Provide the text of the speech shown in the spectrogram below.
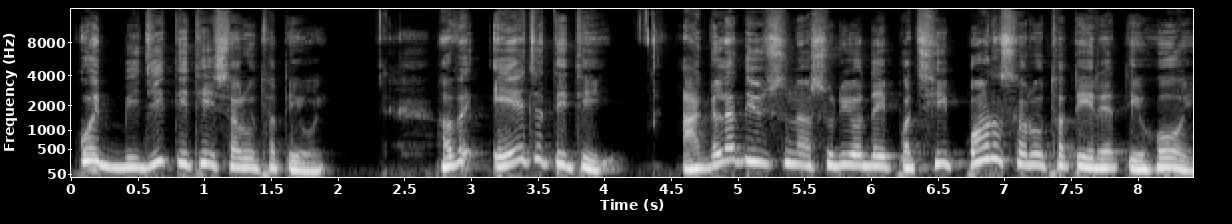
કોઈ બીજી તિથિ શરૂ થતી હોય. હવે એ જ તિથિ આગલા દિવસના સૂર્યોદય પછી પણ શરૂ થતી રહેતી હોય,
